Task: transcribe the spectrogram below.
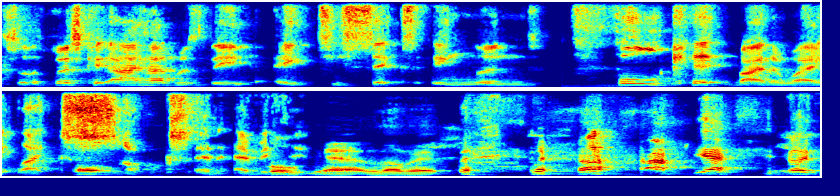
so the first kit I had was the 86 England full kit, by the way, like Oh. socks and everything. Oh yeah, love it. yeah, no,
